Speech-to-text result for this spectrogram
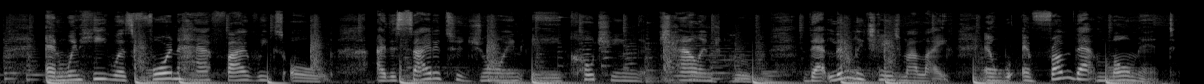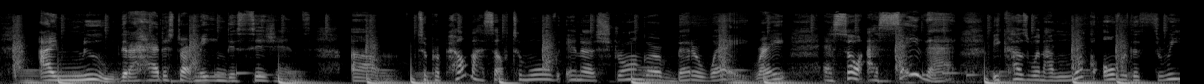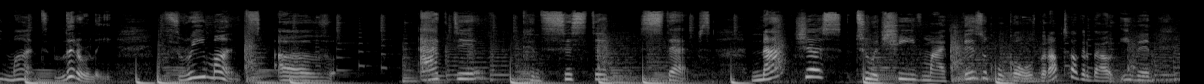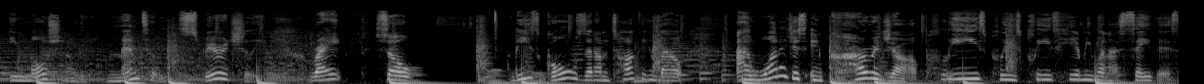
And when he was four and a half, five weeks old, I decided to join a coaching challenge group that literally changed my life. And, and from that moment, I knew that I had to start making decisions um, to propel myself to move in a stronger, better way, right? And so I say that because when I look over the three months, literally three months of active, consistent steps, not just to achieve my physical goals, but I'm talking about even emotionally, mentally, spiritually, right? So, these goals that I'm talking about, I want to just encourage y'all. Please, please, please hear me when I say this.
